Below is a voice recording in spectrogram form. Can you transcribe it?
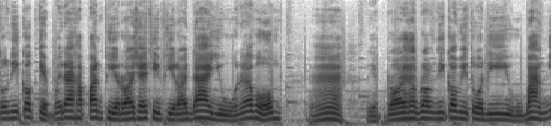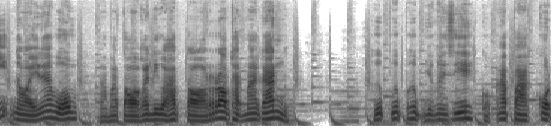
ตัวนี้ก็เก็บไว้ได้ครับปั้น P100 ใช้ทีม P100 ได้อยู่นะครับผมอ่าเรียบร้อยครับรอบนี้ก็มีตัวดีอยู่บ้างนิดหน่อยนะครับผมามาต่อกันดีกว่าครับต่อรอบถัดมากันฮึบฮึบฮึบยังไงสิกบอ้าปากกด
